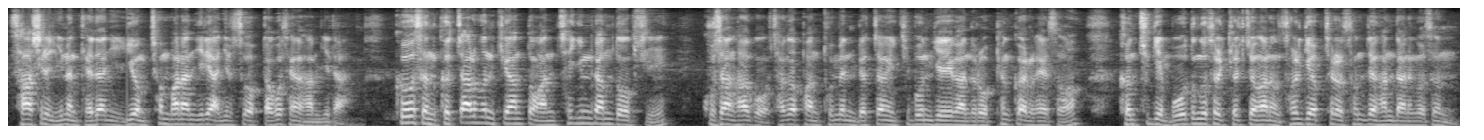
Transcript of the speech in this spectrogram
사실 이는 대단히 위험천만한 일이 아닐 수 없다고 생각합니다. 그것은 그 짧은 기간 동안 책임감도 없이 구상하고 작업한 도면 몇 장의 기본 계획안으로 평가를 해서 건축의 모든 것을 결정하는 설계업체를 선정한다는 것은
